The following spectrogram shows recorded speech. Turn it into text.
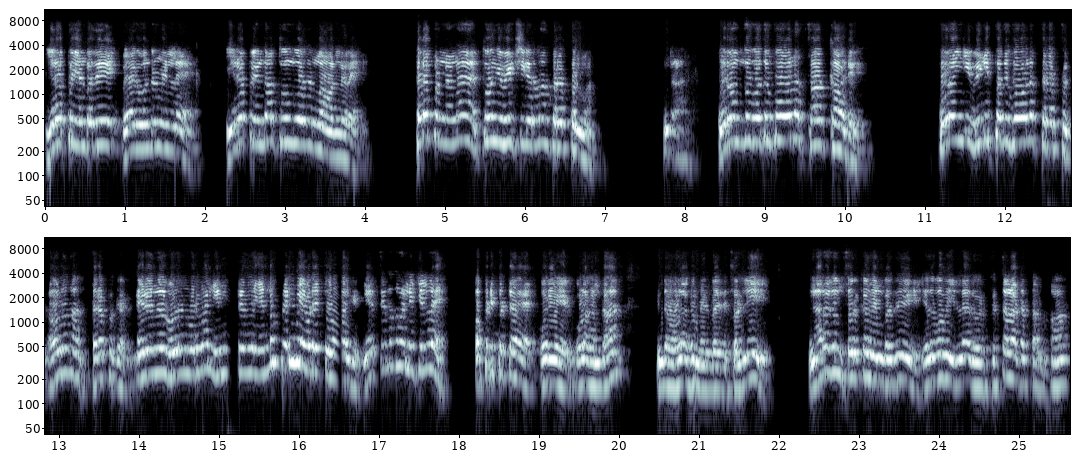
இறப்பு என்பது வேறு ஒன்றும் இல்லை இறப்பு என்றால் தூங்குவது நான் வல்லுவேன் பிறப்பண்ணா தூங்கி வீழ்ச்சிக்கிறது தான் உறங்குவது போல சாக்காடு. உறங்கி விழிப்பது போல பிறப்பு. அவ்வளவுதான் பிறப்புகள் நிறைந்தல் உடன் ஒருவன் இன்று என்னும் பெருமை உடைத்துவாங்க நேற்று இன்னைக்கு இல்லை. அப்படிப்பட்ட ஒரு உலகம்தான். இந்த உலகம் என்பதை சொல்லி நரகம் சொர்க்கம் என்பது எதுவும் இல்லாத ஒரு பித்தலாட்டத்தான்.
